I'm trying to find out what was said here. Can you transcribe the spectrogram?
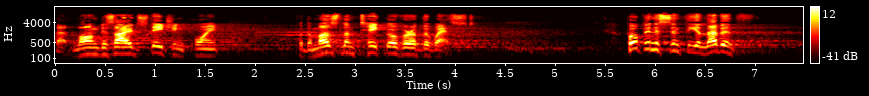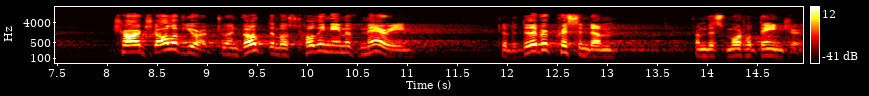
that long desired staging point for the Muslim takeover of the West. Pope Innocent XI charged all of Europe to invoke the most holy name of Mary to deliver Christendom from this mortal danger.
